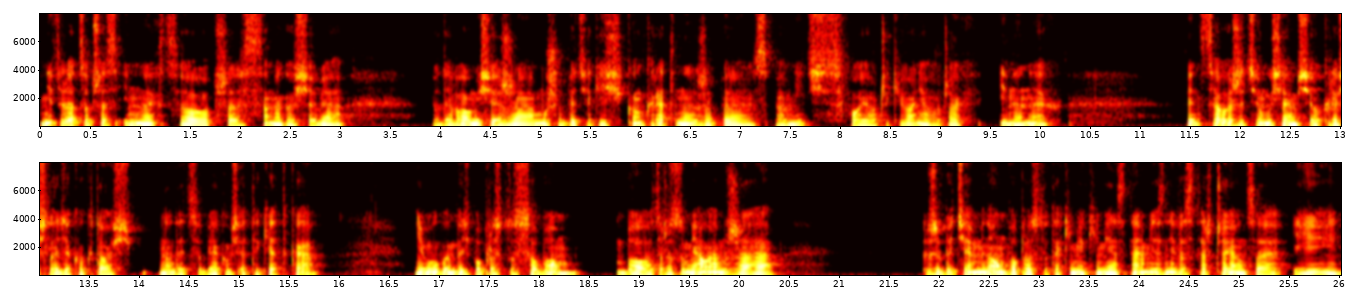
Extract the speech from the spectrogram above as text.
nie tyle co przez innych, co przez samego siebie. Wydawało mi się, że muszę być jakiś konkretny, żeby spełnić swoje oczekiwania w oczach innych. Więc całe życie musiałem się określać jako ktoś, nadać sobie jakąś etykietkę. Nie mogłem być po prostu sobą, bo zrozumiałem, że, że bycie mną po prostu takim, jakim jestem, jest niewystarczające i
